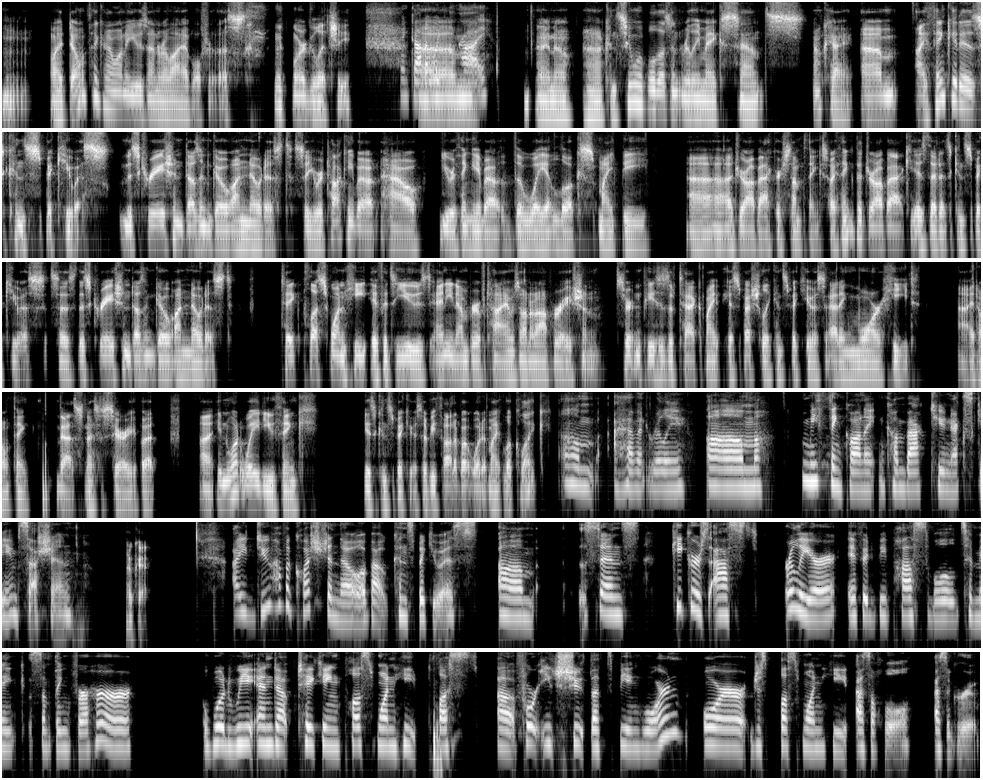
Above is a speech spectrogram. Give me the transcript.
Hmm. Well, I don't think I want to use unreliable for this. More glitchy. My God, I would Um, cry. I know. Uh, consumable doesn't really make sense. Okay. Um, I think it is conspicuous. This creation doesn't go unnoticed. So you were talking about how you were thinking about the way it looks might be uh, a drawback or something. So I think the drawback is that it's conspicuous. It says this creation doesn't go unnoticed. Take plus one heat if it's used any number of times on an operation. Certain pieces of tech might be especially conspicuous, adding more heat. I don't think that's necessary. But uh, in what way do you think is conspicuous? Have you thought about what it might look like? Um, I haven't really. Um, let me think on it and come back to you next game session. Okay. I do have a question though about conspicuous. Um, since Keekers asked earlier if it'd be possible to make something for her, would we end up taking plus one heat plus uh, for each suit that's being worn, or just plus one heat as a whole, as a group?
